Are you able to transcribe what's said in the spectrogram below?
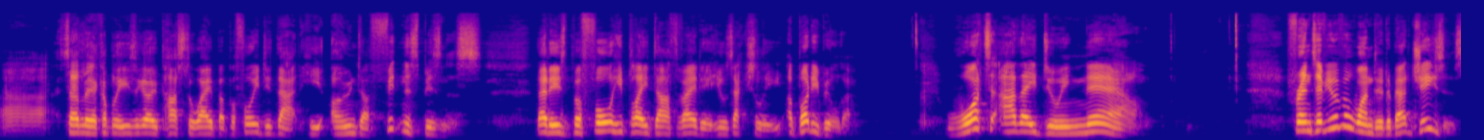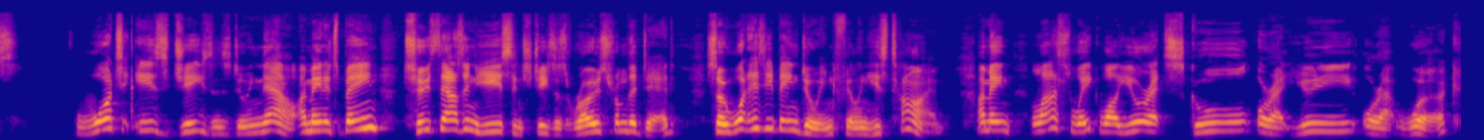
Uh, sadly, a couple of years ago, he passed away, but before he did that, he owned a fitness business. That is, before he played Darth Vader, he was actually a bodybuilder. What are they doing now? Friends, have you ever wondered about Jesus? What is Jesus doing now? I mean, it's been 2,000 years since Jesus rose from the dead. So what has he been doing filling his time? I mean, last week while you were at school or at uni or at work,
